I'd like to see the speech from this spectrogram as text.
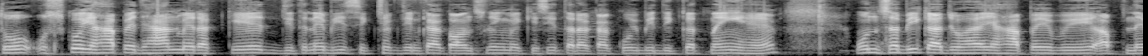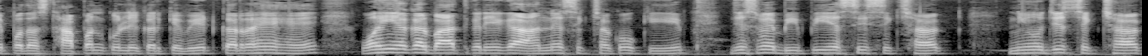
तो उसको यहाँ पे ध्यान में रख के जितने भी शिक्षक जिनका काउंसलिंग में किसी तरह का कोई भी दिक्कत नहीं है, उन सभी का जो है यहाँ पे वे अपने पदस्थापन को लेकर के वेट कर रहे हैं। वहीं अगर बात करिएगा अन्य शिक्षकों की, जिसमें बीपीएससी शिक्षक, नियोजित शिक्षक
